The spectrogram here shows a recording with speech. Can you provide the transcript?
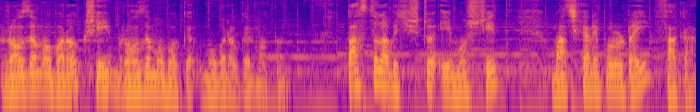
রজা মোবারক, সেই রজা মোবারক- মোবারকের মতন। পাঁচতলা বিশিষ্ট এই মসজিদ, মাঝখানে পুরোটাই ফাঁকা।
